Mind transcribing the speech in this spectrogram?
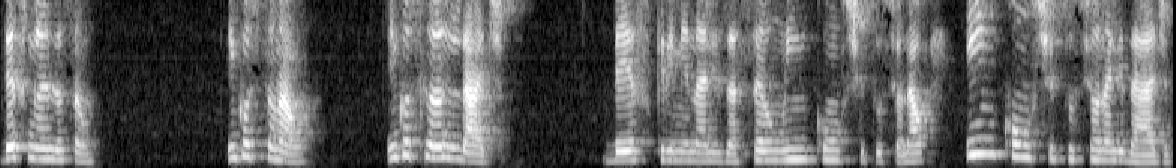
Descriminalização. Inconstitucional. Inconstitucionalidade. Descriminalização inconstitucional. Inconstitucionalidade.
